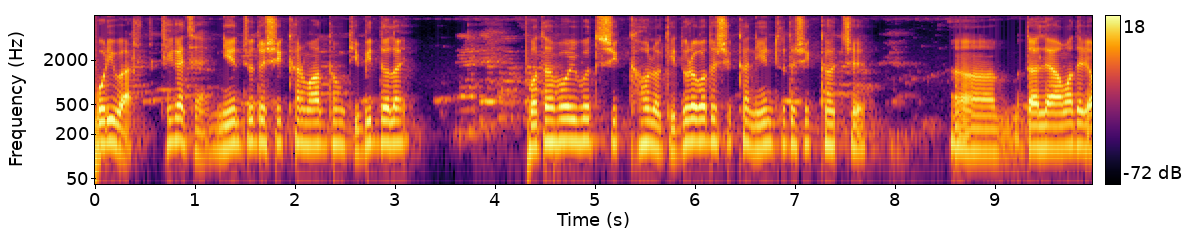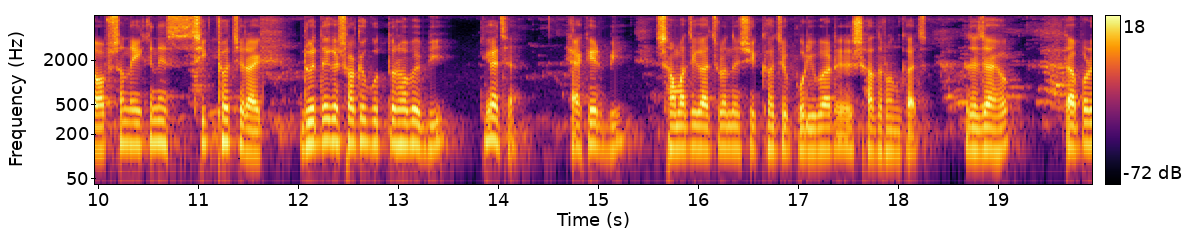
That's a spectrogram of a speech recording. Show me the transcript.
পরিবার, ঠিক আছে? নিয়ন্ত্রিত শিক্ষার মাধ্যম কি? বিদ্যালয়। প্রথাবৈবত শিক্ষা হলো কি? দূরগত শিক্ষা, নিয়ন্ত্রিত শিক্ষা হচ্ছে তাহলে আমাদের অপশানে এখানে শিক্ষা হচ্ছে রাইট দুই থেকে সঠিক উত্তর হবে বি ঠিক আছে? একের বি। সামাজিক আচরণের শিক্ষা হচ্ছে পরিবারের সাধারণ কাজ। আচ্ছা যাই হোক। তারপরে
